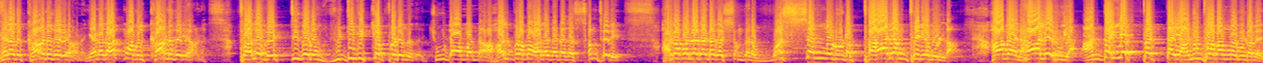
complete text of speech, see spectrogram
ഞാനത് കാണുകയാണ്. ഞാനത് ആത്മാവിൽ കാണുകയാണ്. പല വ്യക്തികളും വിടിവിക്കപ്പെടുന്നത്. ചൂടാമന്ന ഹൽബ്രബാലഘടക സന്ധര് അറബലഘടക സന്ധര വശങ്ങളുടെ പാരമ്പര്യമുള്ള അവൻ ഹാലരൂയ അടയപ്പെട്ട അനുഭവങ്ങളുടെ മേൽ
